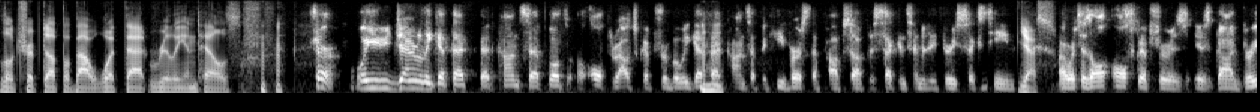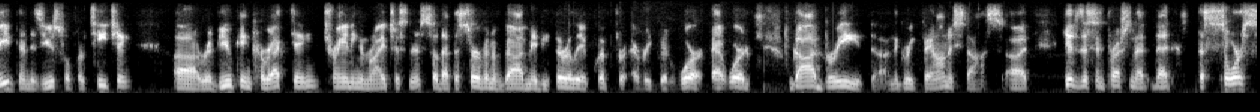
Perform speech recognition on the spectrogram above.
a little tripped up about what that really entails. sure. Well, you generally get that that concept well all throughout Scripture, but we get mm-hmm. that concept. The key verse that pops up is Second Timothy three sixteen. Yes, uh, which says all, all Scripture is is God breathed and is useful for teaching, uh, rebuking, correcting, training in righteousness, so that the servant of God may be thoroughly equipped for every good work. That word, God breathed, uh, in the Greek theopneustos, uh, gives this impression that that the source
